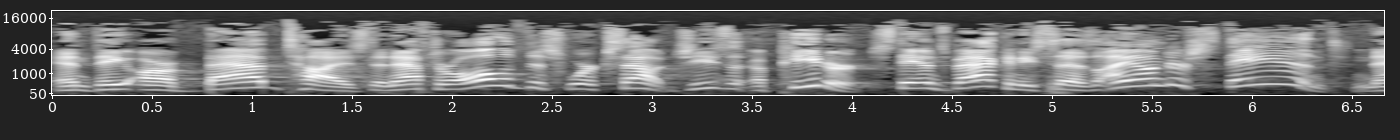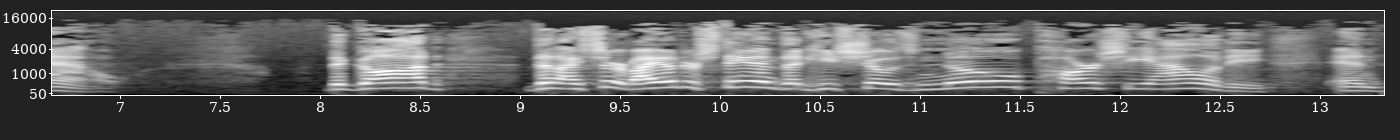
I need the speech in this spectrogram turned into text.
and they are baptized. And after all of this works out, Jesus, uh, Peter stands back and he says, I understand now the God that I serve. I understand that he shows no partiality and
